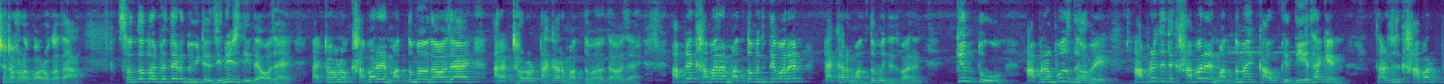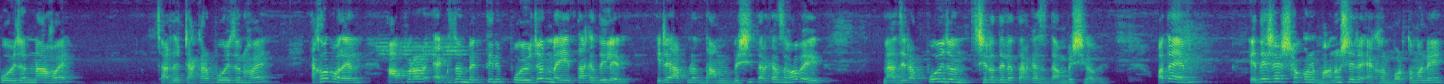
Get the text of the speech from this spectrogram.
সেটা হলো বড় কথা। সদগাতুল ফেতের দুইটা জিনিস দিয়ে দেওয়া যায়। একটা হলো খাবারের মাধ্যমেও দেওয়া যায় আর একটা হলো টাকার মাধ্যমেও দেওয়া যায়। আপনি খাবারের মাধ্যমে দিতে পারেন, টাকার মাধ্যমে দিতে পারেন। কিন্তু আপনার বুঝতে হবে, আপনি যদি খাবারের মাধ্যমে কাউকে দিয়ে থাকেন, তার যদি খাবার প্রয়োজন না হয় তার যদি টাকার প্রয়োজন হয়। এখন বলেন, আপনার একজন ব্যক্তির প্রয়োজন নাই, তাকে দিলেন, এটা আপনার দাম বেশি তার কাছে হবে? না, যেটা প্রয়োজন, সেটা দিলে তার কাছে দাম বেশি হবে। অতএব, এদেশের সকল মানুষের এখন বর্তমানে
